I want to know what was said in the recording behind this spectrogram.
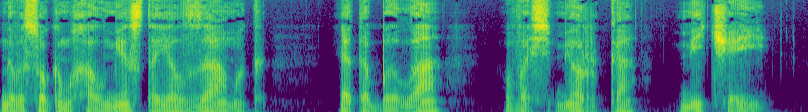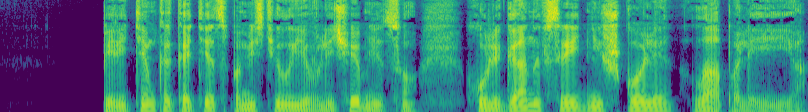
на высоком холме стоял замок. Это была восьмерка мечей. Перед тем, как отец поместил ее в лечебницу, хулиганы в средней школе лапали ее.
